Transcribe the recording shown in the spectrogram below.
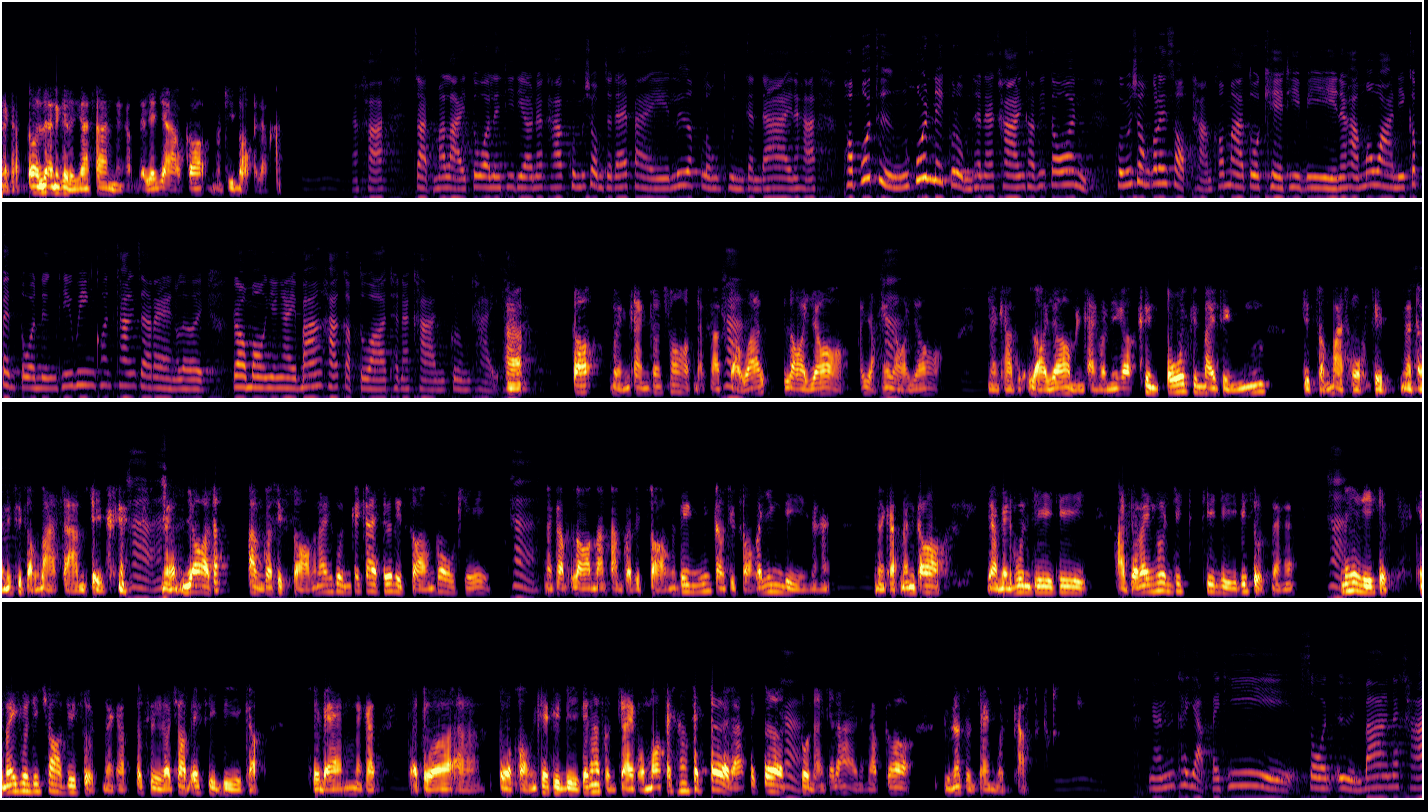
นะครับก็เรื่องนี้คือระยะสั้นนะครับระยะยาวก็เมื่อกี้บอกไปแล้วครับอืมนะคะจัดมาหลายตัวเลยทีเดียวนะคะ คุณผู้ชมจะได้ไปเลือกลงทุนกันได้นะคะ พอพูดถึงหุ้นในกลุ่มธนาคารค่ะพี่ต้น คุณผู้ชมก็เลยสอบถามเข้ามาตัว KTB นะคะ เมื่อวานนี้ก็เป็นตัวหนึ่งที่วิ่งค่อนข้างจะแรงเลย เรามองยังไงบ้างคะกับตัวธนาคารกรุงไทยครัค่ะบก็เหมือนกันก็ชอบนะครับค่ะแต่ว่ารอย่อก็อยากให้ค่ะรอย่อนะครับรอย่อเหมือนกันวันนี้ก็ขึ้นปู๊ดขึ้นไปถึง 12บาท60นะตอนนี้12บาท30ค่ะนะครับย่อสักต่ำกว่า12นะคุณใกล้ๆซื้อ12ก็โอเคค่ะนะครับรอมาต่ำกว่า12ยิ่งยิ่งต่ำกว่า12ก็ยิ่งดีนะฮะนะครับนั่นก็ยังเป็นหุ้นที่ที่อาจจะไม่หุ้นที่ที่ดีที่สุดนะฮะค่ะไม่ใช่ดีที่สุดคือไม่ใช่หุ้นที่ชอบที่สุดนะครับ ก็คือเราชอบ SCB กับ KBank นะครับ แต่ตัวอ่าตัวของ KTB ก็น่าสนใจผมมองแค่ทั้ง sector นะ sector ค่ะตัวไหนก็ได้นะครับ ก็ดูน่าสนใจหมดครับอืม งั้นขยับไปที่โซนอื่นบ้างนะคะ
